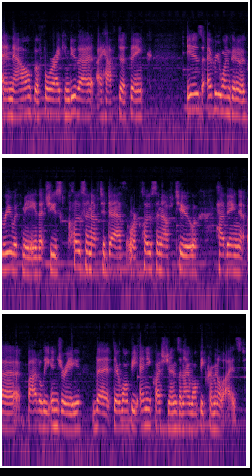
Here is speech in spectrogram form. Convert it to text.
and now, before I can do that, I have to think is everyone going to agree with me that she's close enough to death or close enough to having a bodily injury that there won't be any questions and I won't be criminalized?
